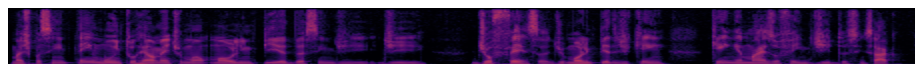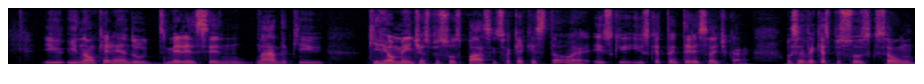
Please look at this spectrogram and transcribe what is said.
mas, tipo assim, tem muito realmente uma, uma Olimpíada, assim, de, de, de ofensa, de uma Olimpíada de quem, quem é mais ofendido, assim, saca? E, e não querendo desmerecer nada que, que realmente as pessoas passem. Só que a questão é, isso que, isso que é tão interessante, cara. Você vê que as pessoas que são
